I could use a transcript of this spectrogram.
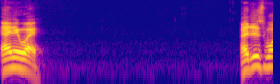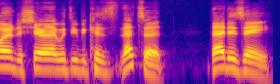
Anyway, I just wanted to share that with you because that's a that is a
